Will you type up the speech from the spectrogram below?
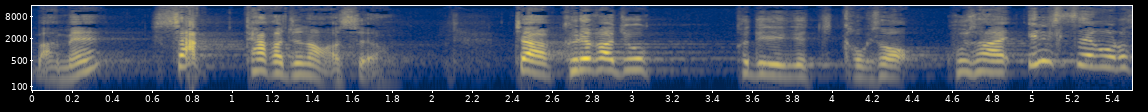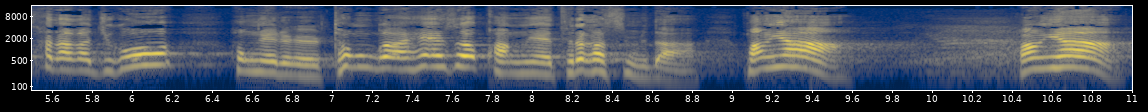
밤에 싹 다 가지고 나왔어요. 자 그래 가지고 그들이 이제 거기서 구사 일생으로 살아 가지고 홍해를 통과해서 광야에 들어갔습니다. 광야, 광야,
